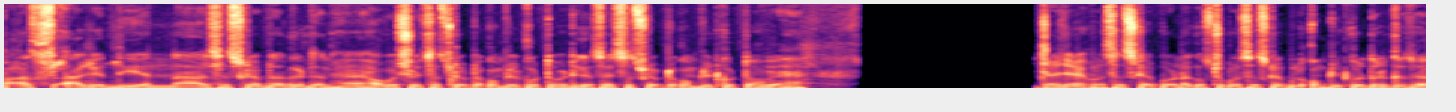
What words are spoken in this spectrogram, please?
পাস আগে দিয়ে না সাবস্ক্রাইব দরকার দেন। হ্যাঁ অবশ্যই সাবস্ক্রাইবটা কমপ্লিট করতে হবে, ঠিক আছে? সাবস্ক্রাইবটা কমপ্লিট করতে হবে হ্যাঁ? যারা যারা এখনও সাবস্ক্রাইব করে না, কষ্ট করে সাবস্ক্রাইবগুলো কমপ্লিট করতে হবে ঠিক আছে?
